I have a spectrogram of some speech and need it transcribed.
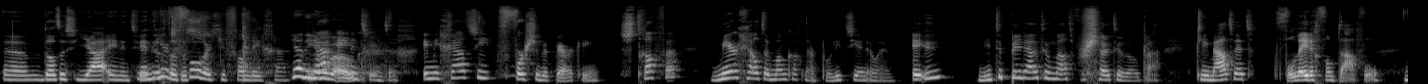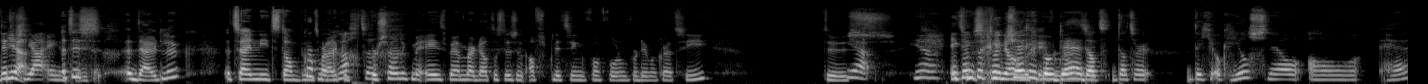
Ehm, dat is ja We hebben 21. hier dat het is... foldertje van liggen. Ja, die ja, hebben we ook. 21. Immigratie, forse beperking. Straffen, meer geld en mankracht naar politie en OM. EU, niet de pinautomaat voor Zuid-Europa. Klimaatwet, volledig van tafel. Dit is ja Het 21. is eh, duidelijk. Het zijn niet standpunten waar ik het persoonlijk mee eens ben, maar dat is dus een afsplitsing van Forum voor Democratie. Dus Ja. ja. Ik denk dat Thierry Baudet, dat, dat, er, dat je ook heel snel al, hè,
